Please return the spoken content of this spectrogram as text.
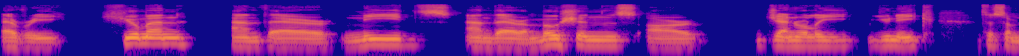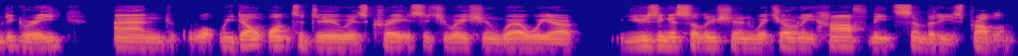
Every human and their needs and their emotions are generally unique to some degree. And what we don't want to do is create a situation where we are using a solution which only half meets somebody's problem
